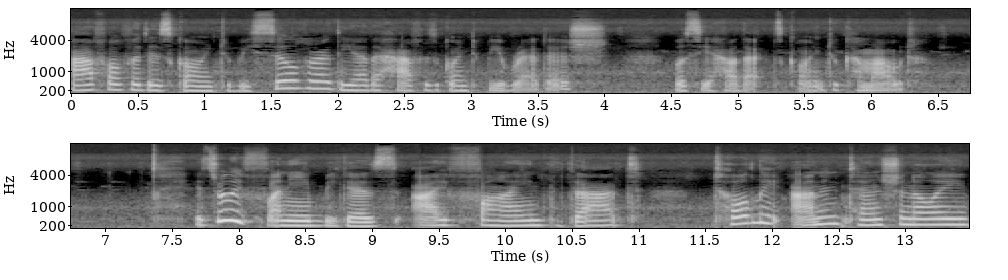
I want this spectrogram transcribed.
half of it is going to be silver, the other half is going to be reddish. We'll see how that's going to come out. It's really funny because I find that totally unintentionally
